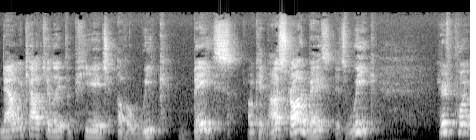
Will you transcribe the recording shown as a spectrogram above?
Now we calculate the pH of a weak base. Okay, not a strong base, it's weak. Here's 0.1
